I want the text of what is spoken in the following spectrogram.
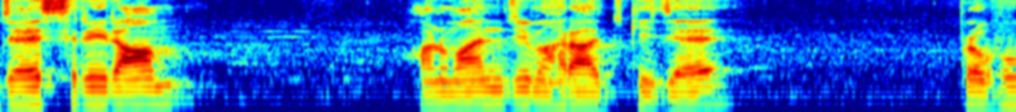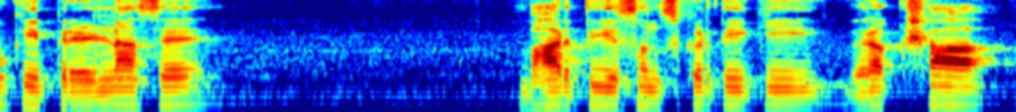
जय श्री राम। हनुमान जी महाराज की जय। प्रभु की प्रेरणा से भारतीय संस्कृति की रक्षा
